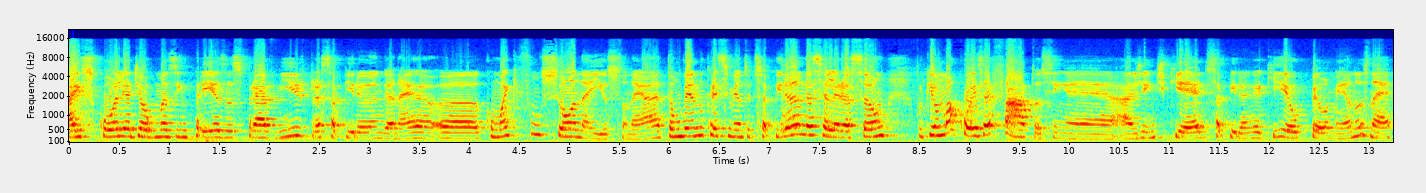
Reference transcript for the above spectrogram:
a escolha de algumas empresas para vir para Sapiranga, né? Uh, como é que funciona isso, né? Estão vendo o crescimento de Sapiranga, aceleração, porque uma coisa é fato, assim, é a gente que é de Sapiranga aqui, eu pelo menos, né?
